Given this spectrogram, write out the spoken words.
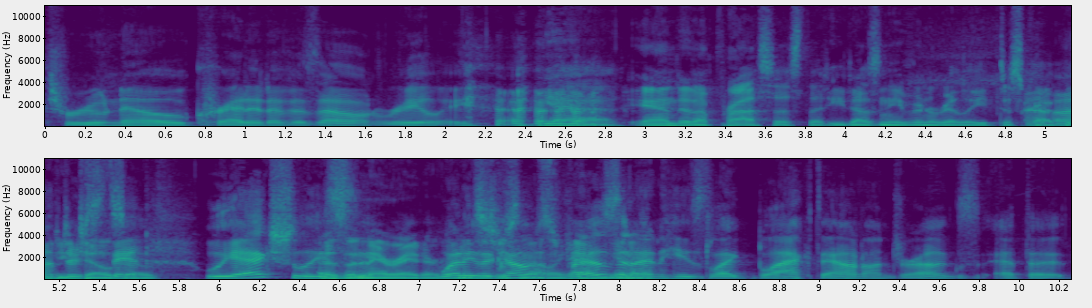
through no credit of his own, really. Yeah. And in a process that he doesn't even really describe the details Understand. of. We actually, As a narrator, when he becomes not like, "Yeah, you know." president, he's like blacked out on drugs at the,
